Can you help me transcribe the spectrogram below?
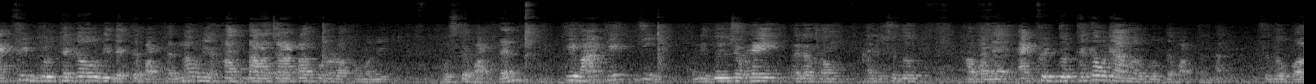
এক ফিট দূর থেকেও উনি দেখতে পারতেন না উনি হাত নাড়াচাড়াটা কোনো রকম উনি বুঝতে পারতেন। কি মা ঠিক উনি দুই চোখেই এরকম খালি শুধু মানে এক ফিট দূর থেকে উনি আঙুল করতে পারতেন না। শুধু বা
